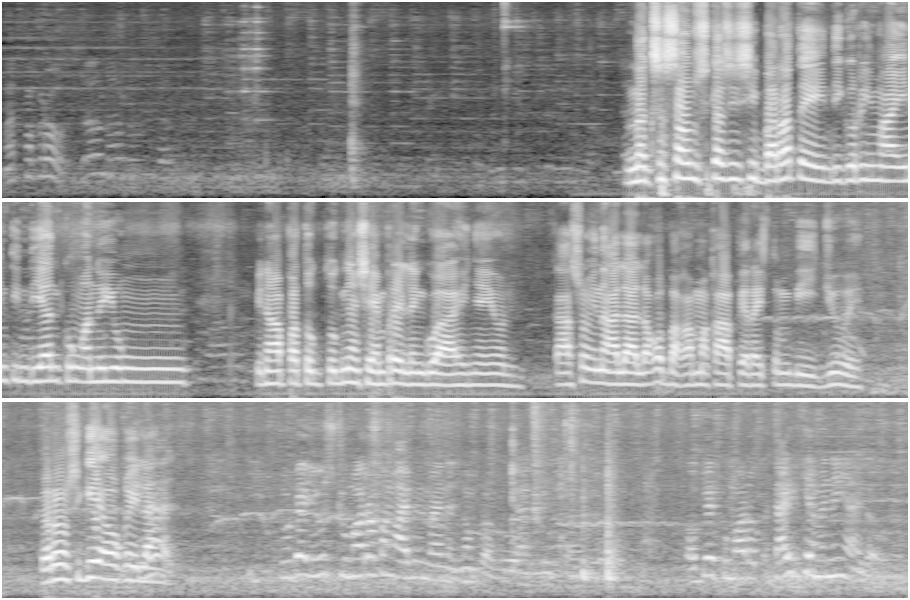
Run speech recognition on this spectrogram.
Mat pakro. Nagsasounds kasi si Barat eh. Hindi ko rin maintindihan kung ano yung pinapatugtog niya. Siyempre, lengguwahe niya yon. Kaso inaalala ko, baka makopyright tong video eh. Pero sige, okay lang. Today use, tomorrow pang I will manage. No problem. Okay, tomorrow. Tight kya nahi aayega.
